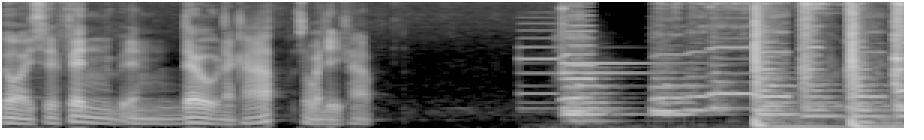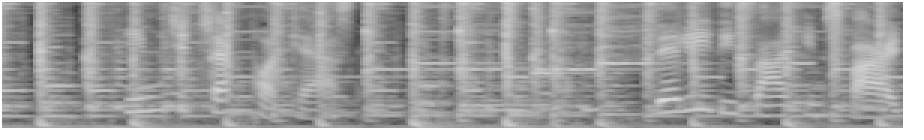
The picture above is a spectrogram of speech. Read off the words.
โดย Stephen Wendell นะครับ สวัสดีครับ Him Chit Chat Podcast Daily Design Inspired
